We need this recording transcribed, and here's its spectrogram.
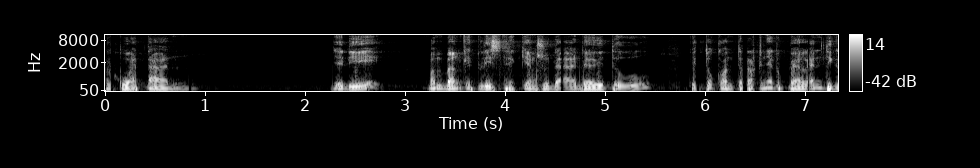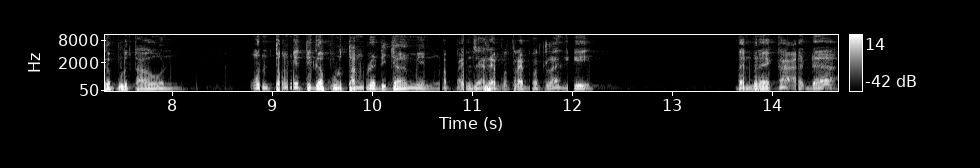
kekuatan. Jadi pembangkit listrik yang sudah ada itu, itu kontraknya ke PLN 30 tahun. Untungnya 30 tahun udah dijamin, ngapain saya repot-repot lagi. Dan mereka ada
